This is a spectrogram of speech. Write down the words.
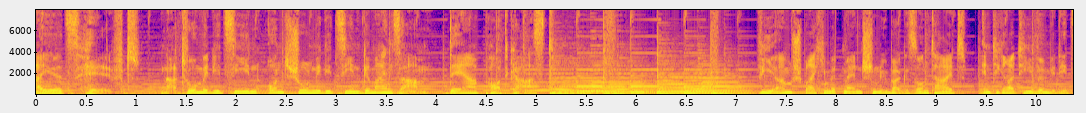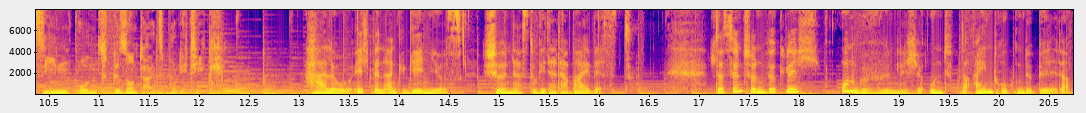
Weils hilft. Naturmedizin und Schulmedizin gemeinsam. Der Podcast. Wir sprechen mit Menschen über Gesundheit, integrative Medizin und Gesundheitspolitik. Hallo, ich bin Anke Genius. Schön, dass du wieder dabei bist. Das sind schon wirklich ungewöhnliche und beeindruckende Bilder.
